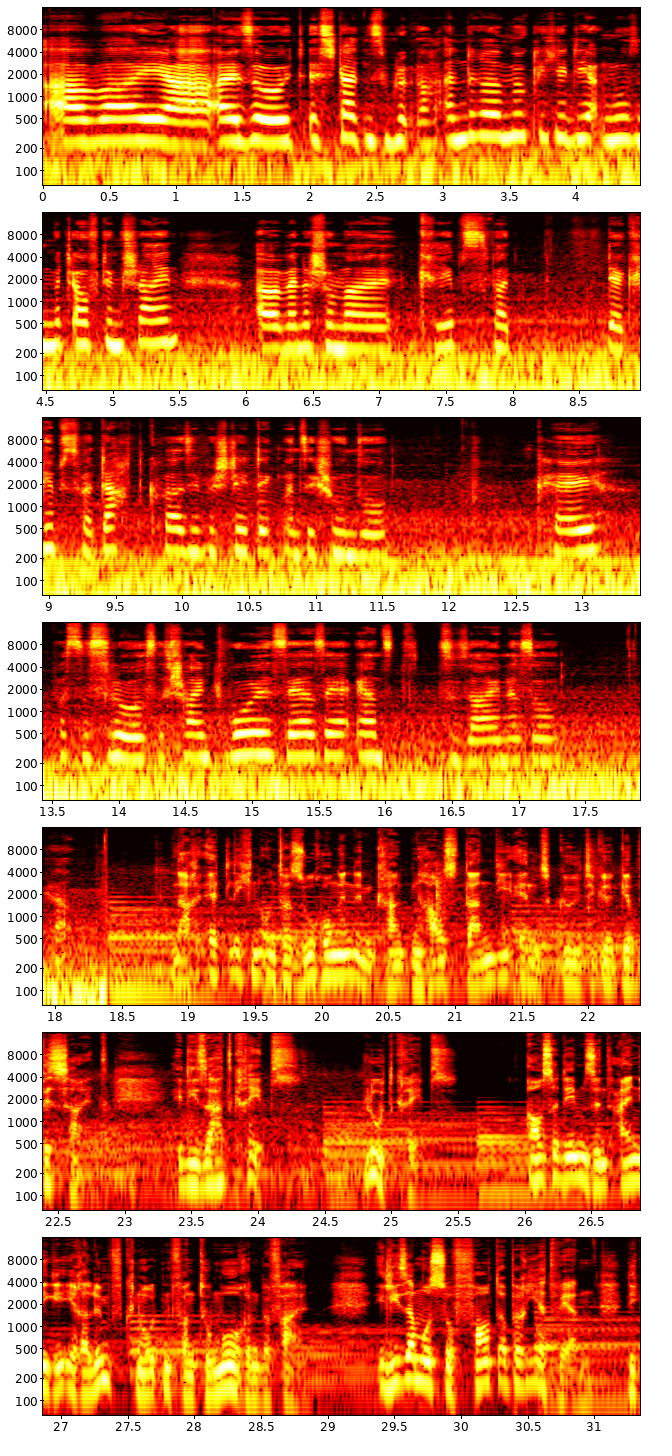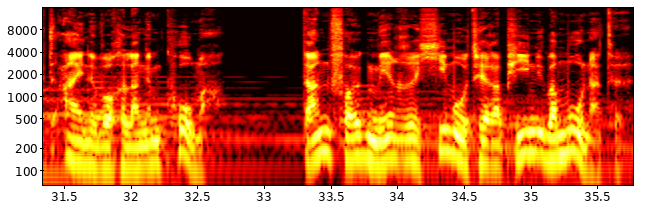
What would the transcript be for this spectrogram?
Aber ja, also es standen zum Glück noch andere mögliche Diagnosen mit auf dem Schein. Aber wenn da schon mal Krebsver der Krebsverdacht quasi besteht, denkt man sich schon so, okay, was ist los? Es scheint wohl sehr, sehr ernst zu sein. Also, ja. Nach etlichen Untersuchungen im Krankenhaus dann die endgültige Gewissheit. Elisa hat Krebs. Blutkrebs. Außerdem sind einige ihrer Lymphknoten von Tumoren befallen. Elisa muss sofort operiert werden, liegt eine Woche lang im Koma. Dann folgen mehrere Chemotherapien über Monate.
